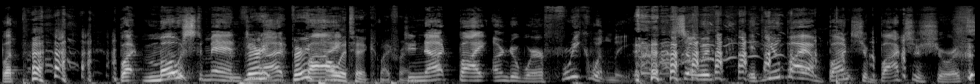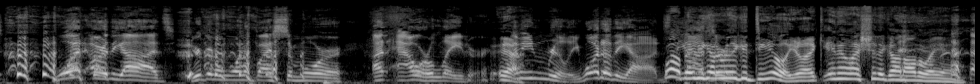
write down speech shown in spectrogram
but but most men do very not very buy, politic, my friend. do not buy underwear frequently. so if, if you buy a bunch of boxer shorts, what are the odds you're going to want to buy some more an hour later? Yeah. I mean, really, what are the odds? well, The maybe you got a really good deal. You're like, you know, I should have gone all the way in.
